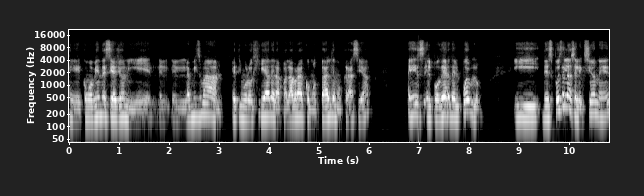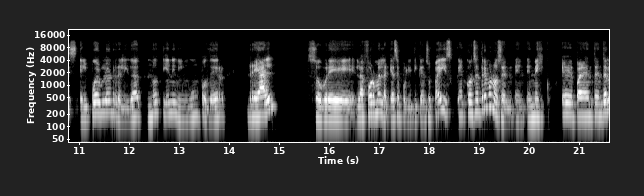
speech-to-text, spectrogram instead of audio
eh, como bien decía Johnny, la misma etimología de la palabra como tal, democracia, es el poder del pueblo. Y después de las elecciones, el pueblo en realidad no tiene ningún poder real sobre la forma en la que hace política en su país. Eh, concentrémonos en, México. Eh, para entender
